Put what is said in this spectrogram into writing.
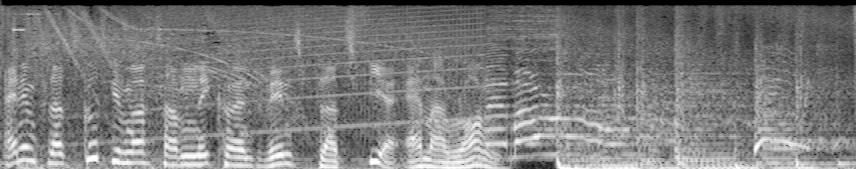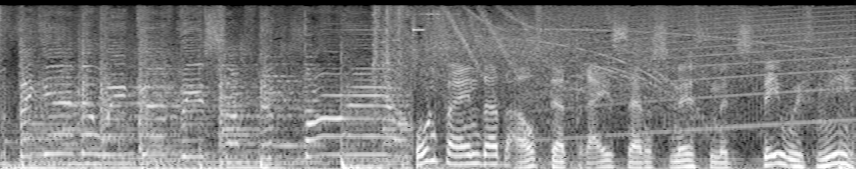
Einen Platz gut gemacht haben Nico und Vince. Platz 4. Emma Wrong. Unverändert auf der 3 Sam Smith mit Stay With Me.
